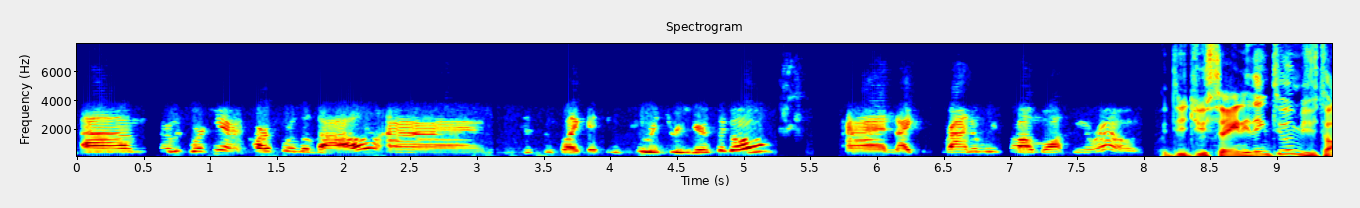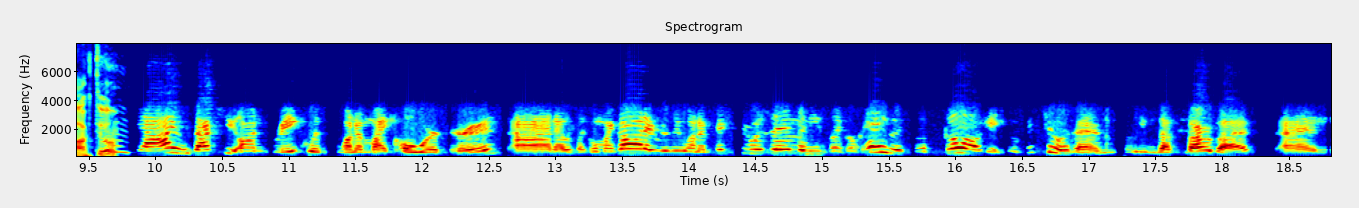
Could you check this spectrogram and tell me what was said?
Um, I was working at Carrefour Laval, and this was like I think two or three years ago. And I just randomly saw him walking around. Did you say anything to him? Did you talk to him? Yeah, I was actually on break with one of my coworkers, and I was like, "Oh my god, I really want a picture with him." And he's like, "Okay, let's, let's go. I'll get you a picture with him." So he was at Starbucks, and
